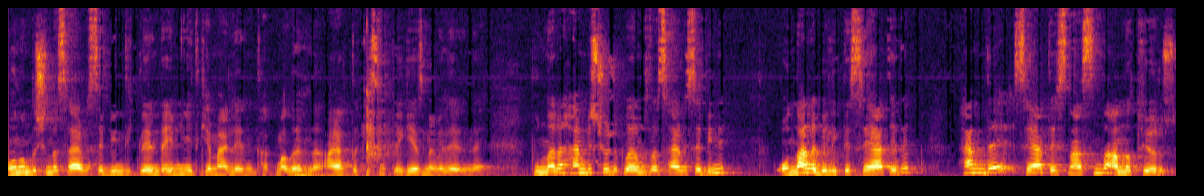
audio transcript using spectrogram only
Onun dışında servise bindiklerinde emniyet kemerlerini takmalarını, ayakta kesinlikle gezmemelerini. Bunları hem biz çocuklarımızla servise binip onlarla birlikte seyahat edip hem de seyahat esnasında anlatıyoruz.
